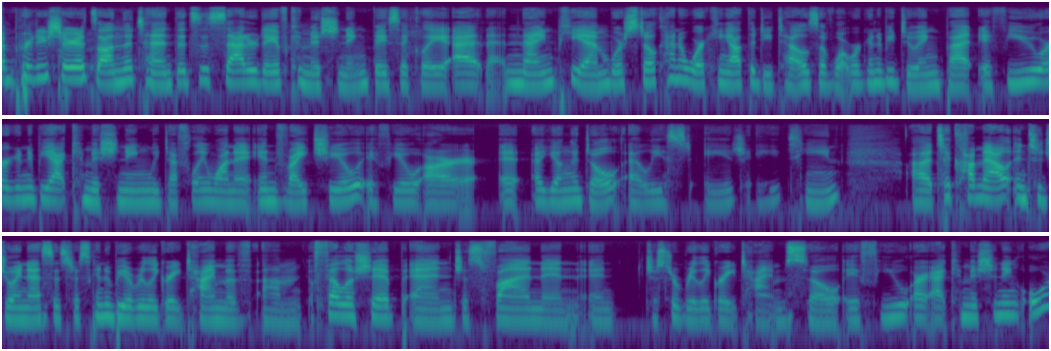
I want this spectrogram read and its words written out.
I'm pretty sure it's on the 10th. It's the Saturday of commissioning, basically at 9 p.m. We're still kind of working out the details of what we're going to be doing, but if you are going to be at commissioning, we definitely want to invite you, if you are a young adult, at least age 18. Uh, to come out and to join us. It's just going to be a really great time of um, fellowship and just fun and, and just a really great time. So if you are at commissioning or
